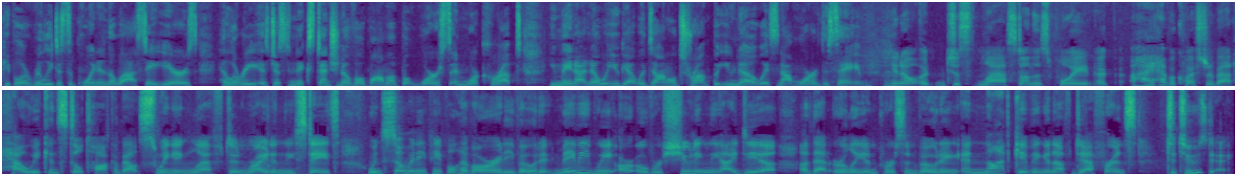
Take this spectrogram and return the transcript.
People are really disappointed in the last eight years. Hillary is just an extension of Obama, but worse and more corrupt. You may not know what you get with Donald Trump, but you know it's not more of the same. You know, uh, just last on this point, uh, I have a question about how we can still talk about swinging left and right in these states when so many people have already voted. Maybe we are overshooting the idea of that early in person voting and not giving enough deference to Tuesday.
